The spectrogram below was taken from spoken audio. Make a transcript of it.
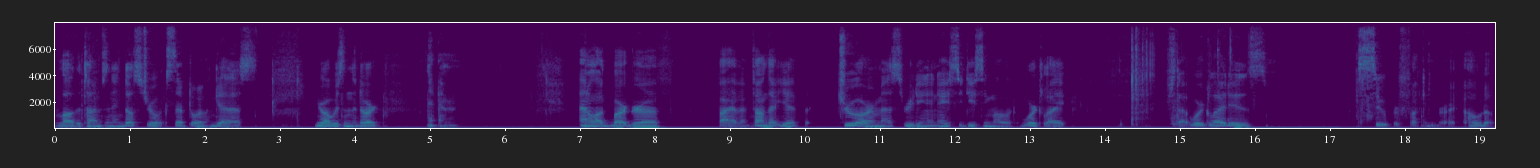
a lot of the times in industrial, except oil and gas, you're always in the dark. Analog bar graph. I haven't found that yet, but true RMS reading in AC DC mode. Work light. Which that work light is super fucking bright. Hold up.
